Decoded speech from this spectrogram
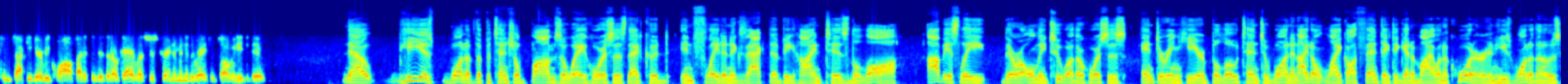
Kentucky Derby qualified, I think they said, okay, let's just train him into the race. That's all we need to do. Now, he is one of the potential bombs away horses that could inflate an exacta behind Tiz the Law. Obviously, there are only two other horses entering here below 10 to 1, and I don't like Authentic to get a mile and a quarter, and he's one of those,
